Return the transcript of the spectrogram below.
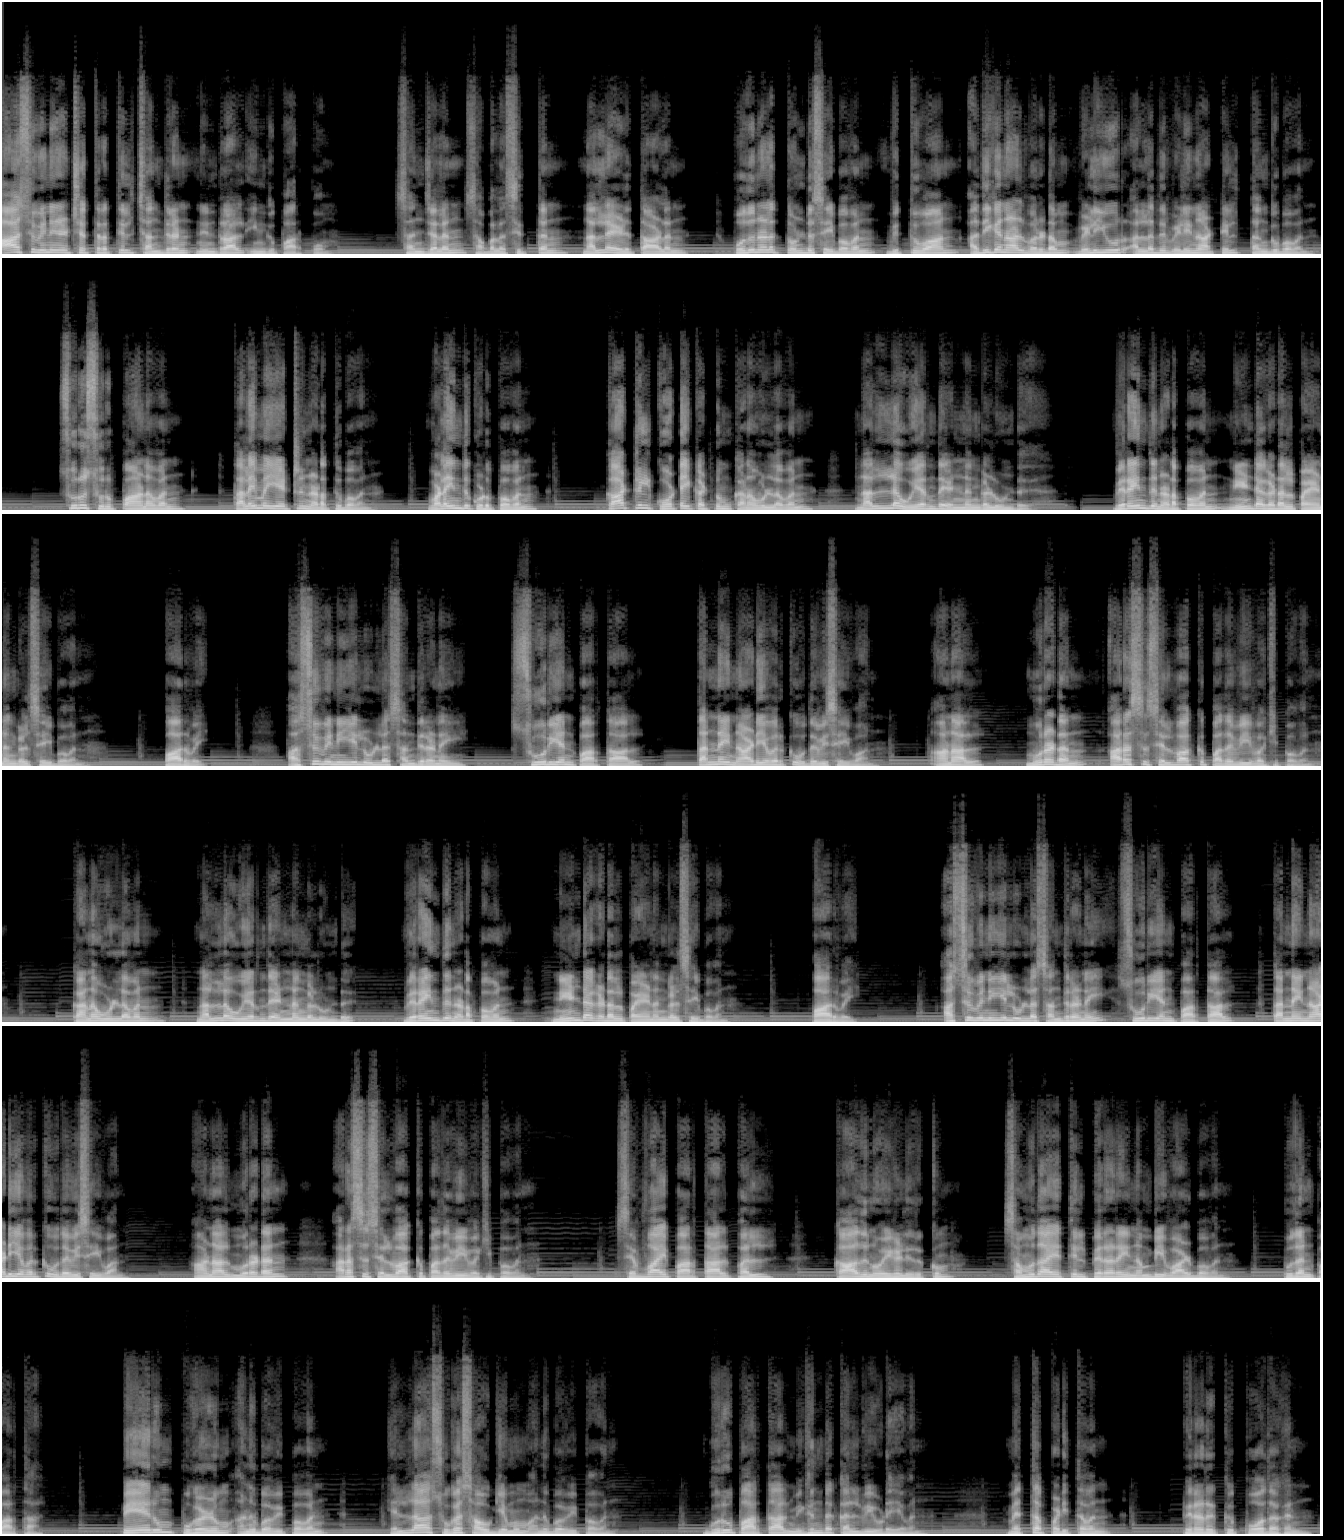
ஆசுவினி நட்சத்திரத்தில் சந்திரன் நின்றால் இங்கு பார்ப்போம். சஞ்சலன் சபல சித்தன் நல்ல எழுத்தாளன் பொதுநலத் தொண்டு செய்பவன் வித்துவான் அதிக நாள் வருடம் வெளியூர் அல்லது வெளிநாட்டில் தங்குபவன். சுறுசுறுப்பானவன் தலைமையேற்று நடத்துபவன். வளைந்து கொடுப்பவன் காற்றில் கோட்டை கட்டும் கனவுள்ளவன் நல்ல உயர்ந்த எண்ணங்கள் உண்டு. விரைந்து நடப்பவன் நீண்ட கடல் பயணங்கள் செய்பவன். பார்வை. அசுவினியில் உள்ள சந்திரனை சூரியன் பார்த்தால் தன்னை நாடியவர்க்கு உதவி செய்வான். ஆனால் முரடன் அரசு செல்வாக்கு பதவி வகிப்பவன். கனவுள்ளவன் நல்ல உயர்ந்த எண்ணங்கள் உண்டு விரைந்து நடப்பவன் நீண்ட கடல் பயணங்கள் செய்பவன். பார்வை. அசுவினியில் உள்ள சந்திரனை சூரியன் பார்த்தால் தன்னை நாடியவர்க்கு உதவி செய்வான். ஆனால் முரடன் அரசு செல்வாக்கு பதவி வகிப்பவன். செவ்வாய் பார்த்தால் பல் காது நோய்கள் இருக்கும் சமுதாயத்தில் பிறரை நம்பி வாழ்பவன். புதன் பார்த்தால். பேரும் புகழும் அனுபவிப்பவன் எல்லா சுக சௌக்கியமும் அனுபவிப்பவன். குரு பார்த்தால் மிகுந்த கல்வியுடையவன். மெத்த படித்தவன் பிறருக்கு போதகன்.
